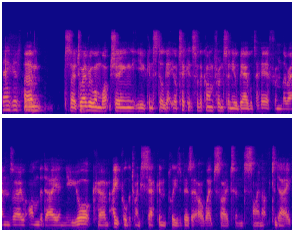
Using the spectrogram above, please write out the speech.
Thank you. Um, so to everyone watching, you can still get your tickets for the conference and you'll be able to hear from Lorenzo on the day in New York, um, April the 22nd. Please visit our website and sign up today.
